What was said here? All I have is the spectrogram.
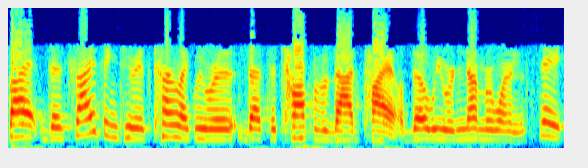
But the side thing too is kind of like we were at the top of a bad pile, though we were number one in the state.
